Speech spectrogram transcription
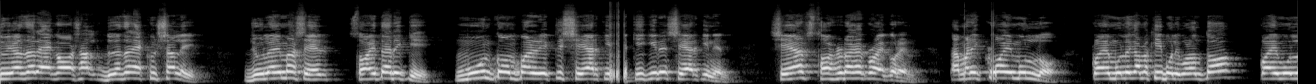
দুই হাজার এগারো সাল, দুই হাজার একুশ সালে, জুলাই মাসের ছয় তারিখে মুন কোম্পানির একটি শেয়ার কিনে কি কিনে? শেয়ার কিনেন। শেয়ার ছশো টাকা ক্রয় করেন। তার মানে ক্রয় মূল্য। ক্রয় মূল্যকে আমরা কি বলি বলুন তো? ক্রয় মূল্য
